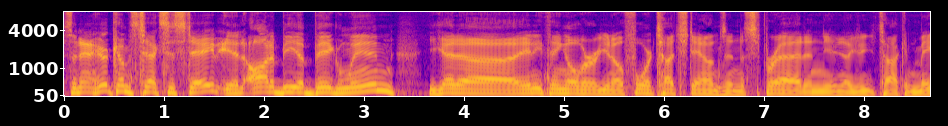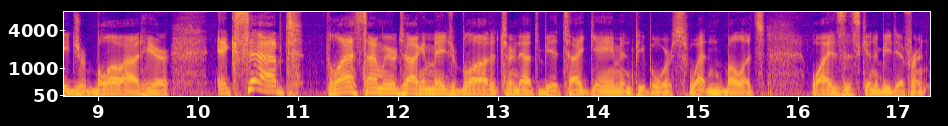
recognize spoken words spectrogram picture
So now here comes Texas State. It ought to be a big win. You get uh, anything over, you know, four touchdowns in the spread, and you know you're talking major blowout here. Except the last time we were talking major blowout, it turned out to be a tight game, and people were sweating bullets. Why is this going to be different?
